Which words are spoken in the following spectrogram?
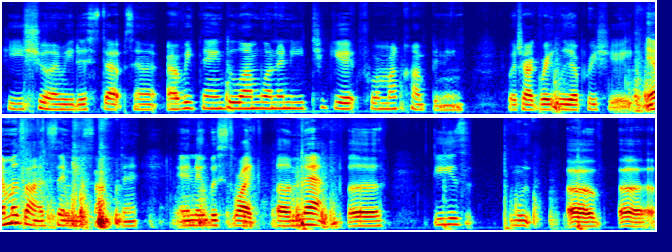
He's showing me the steps and everything do I'm to need to get for my company, which I greatly appreciate. Amazon sent me something, and it was like a map of these of uh,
